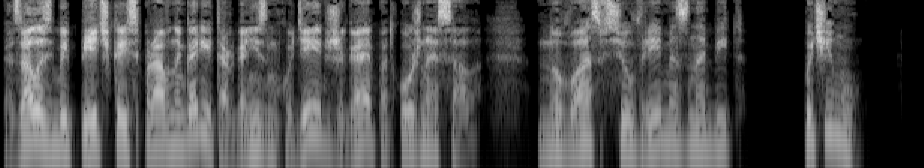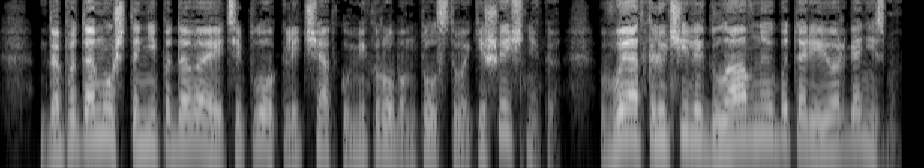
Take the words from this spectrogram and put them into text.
Казалось бы, печка исправно горит, организм худеет, сжигая подкожное сало. Но вас все время знобит. Почему? Да потому что, не подавая тепло клетчатку микробам толстого кишечника, вы отключили главную батарею организма.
